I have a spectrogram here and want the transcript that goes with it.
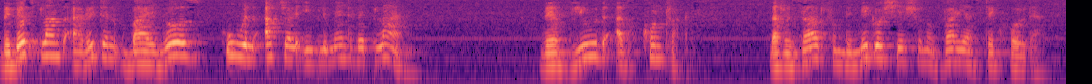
The best plans are written by those who will actually implement the plan. They are viewed as contracts that result from the negotiation of various stakeholders.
